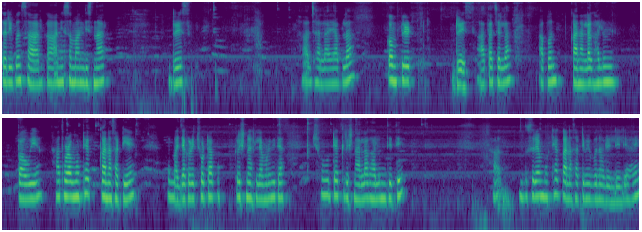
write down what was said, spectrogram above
तरी पण सारखा आणि समान दिसणार ड्रेस हा झाला आहे आपला कंप्लीट ड्रेस आता चला आपण कानाला घालून पाहूया. हा थोडा मोठ्या कानासाठी आहे. पण माझ्याकडे छोटा कृष्ण असल्यामुळे मी त्या छोट्या कृष्णाला घालून देते. हा दुसऱ्या मोठ्या कानासाठी मी बनवलेली आहे.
